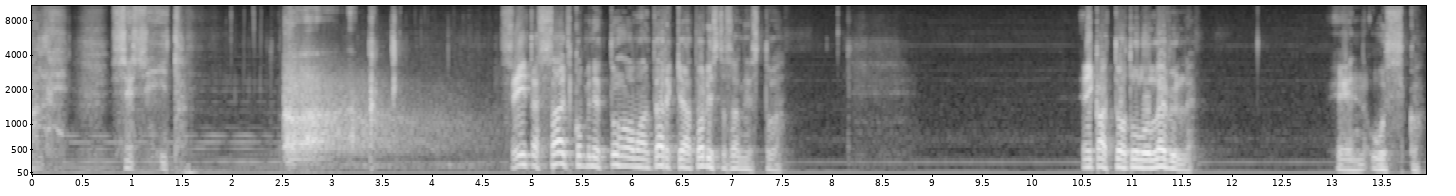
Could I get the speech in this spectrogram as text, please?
No niin, se siitä. Siitä saitko minne tuhoamaan tärkeää todistusaineistoa? Ei kai tuo tullut levylle. En usko.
